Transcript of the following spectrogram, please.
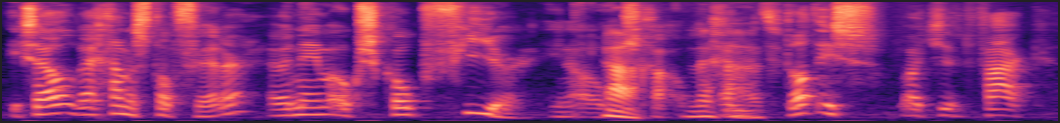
Ik zei al, wij gaan een stap verder en we nemen ook scope 4 in ogenschouw. Ja, leg uit. En dat is wat je vaak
